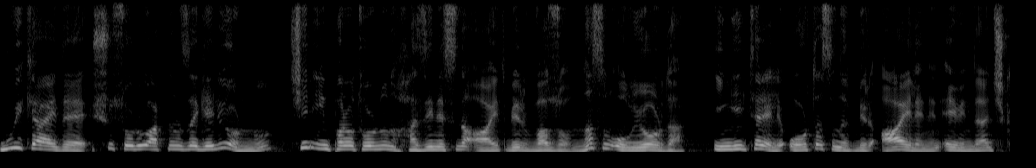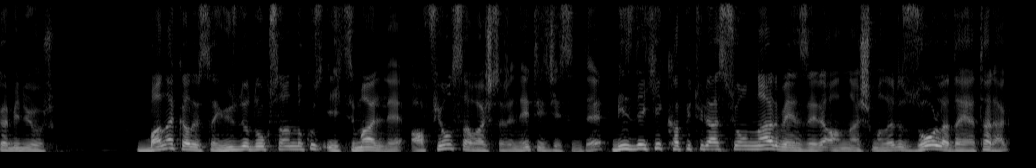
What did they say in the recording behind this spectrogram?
Bu hikayede şu soru aklınıza geliyor mu? Çin İmparatorunun hazinesine ait bir vazo nasıl oluyor da İngiltereli orta sınıf bir ailenin evinden çıkabiliyor? Bana kalırsa %99 ihtimalle Afyon savaşları neticesinde bizdeki kapitülasyonlar benzeri anlaşmaları zorla dayatarak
